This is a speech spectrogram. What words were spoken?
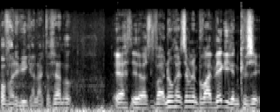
Hvorfor er det, vi ikke har lagt os herned? Ja, det er også en fejl. Nu er han simpelthen på vej væk igen, kan vi se.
